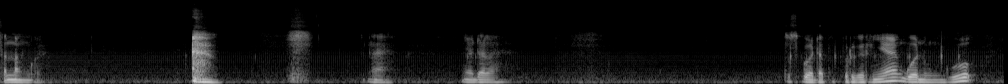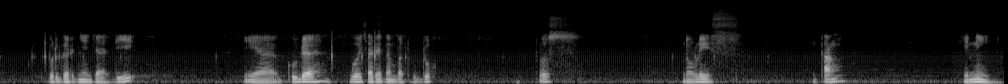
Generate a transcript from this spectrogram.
seneng gue nah ya udahlah. Terus gue dapet burgernya gue nunggu burgernya jadi. Ya udah gue cari tempat duduk. Terus nulis tentang ini.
